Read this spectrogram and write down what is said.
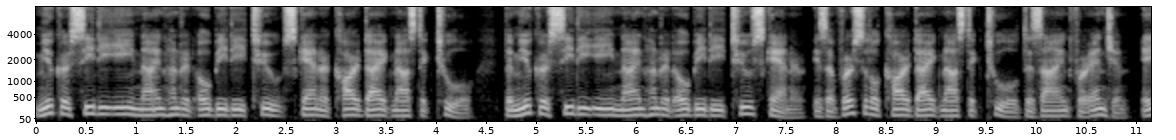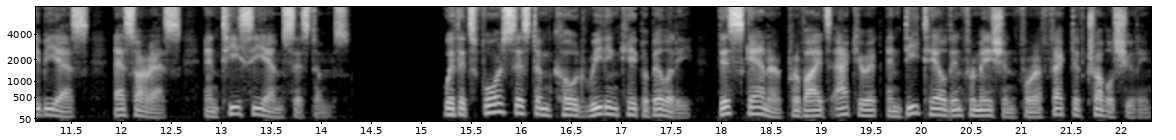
MUCAR CDE 900 OBD2 Scanner Car Diagnostic Tool, the MUCAR CDE 900 OBD2 scanner is a versatile car diagnostic tool designed for engine, ABS, SRS, and TCM systems. With its four-system code reading capability, this scanner provides accurate and detailed information for effective troubleshooting.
